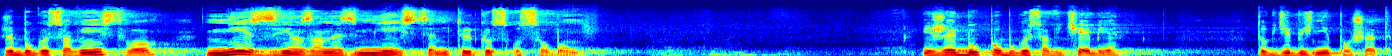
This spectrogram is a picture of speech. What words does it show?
że błogosławieństwo nie jest związane z miejscem, tylko z osobą. Jeżeli Bóg pobłogosławi Ciebie, to gdzie byś nie poszedł,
